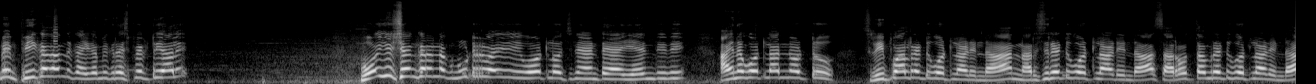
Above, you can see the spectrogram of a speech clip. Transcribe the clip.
మేము పీకదందుక ఇక మీకు రెస్పెక్ట్ ఇవ్వాలి ఓయు శంకర్ నాకు నూట ఇరవై ఓట్లు వచ్చినాయంటే ఏంది ఇది? ఆయన కొట్లాడినట్టు శ్రీపాల్ రెడ్డి కొట్లాడిండా నర్సిరెడ్డి కొట్లాడిండా సర్వోత్తమ్ రెడ్డి కొట్లాడిండా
